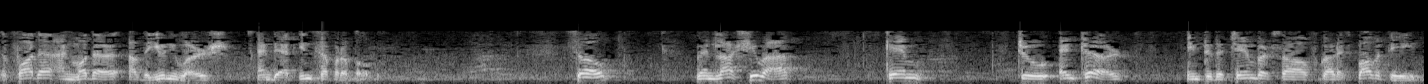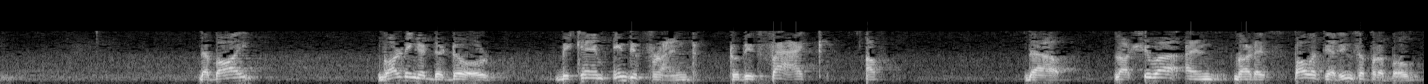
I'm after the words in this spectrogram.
the father and mother of the universe, and they are inseparable. So, when Lord Shiva came to enter into the chambers of Goddess Parvati, the boy guarding at the door became indifferent to this fact of the Lord Shiva and Goddess Parvati are inseparable,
